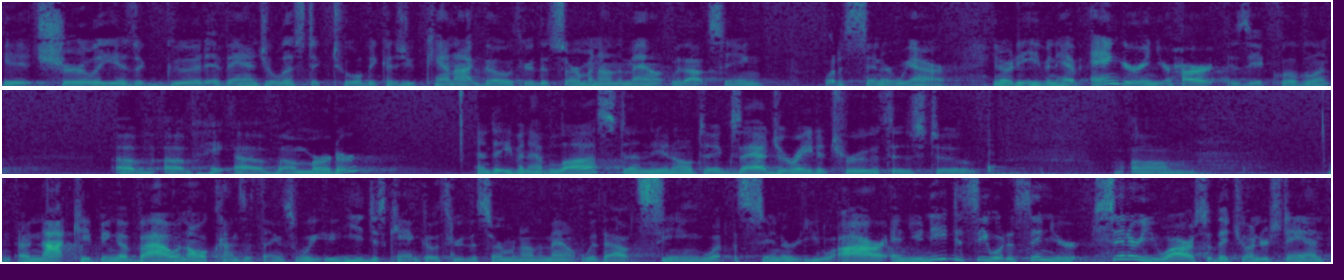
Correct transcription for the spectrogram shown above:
it surely is a good evangelistic tool because you cannot go through the Sermon on the Mount without seeing what a sinner we are. You know, to even have anger in your heart is the equivalent of, of, of uh, murder. And to even have lust and, you know, to exaggerate a truth is to um, not keeping a vow and all kinds of things. We, you just can't go through the Sermon on the Mount without seeing what a sinner you are. And you need to see what a sinner, sinner you are so that you understand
